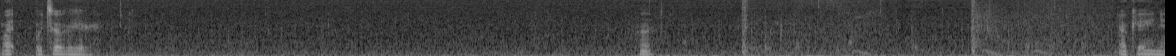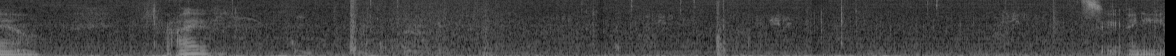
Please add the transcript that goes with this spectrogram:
What? What's over here? Huh. Okay, now. Five. Let's see, I need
